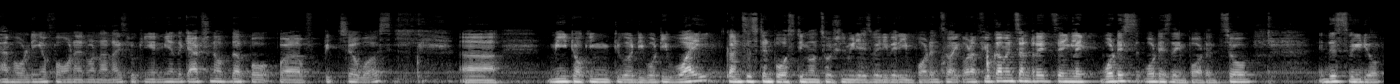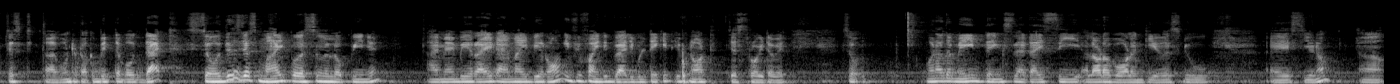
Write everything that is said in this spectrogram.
I'm holding a phone and one Anna is looking at me and the caption of the uh, picture was uh, me talking to a devotee why consistent posting on social media is very very important. So I got a few comments under it saying like what is what is the importance. So in this video just I want to talk a bit about that. So this is just my personal opinion. I may be right, I might be wrong. If you find it valuable, take it. If not, just throw it away. So one of the main things that I see a lot of volunteers do is, you know, uh,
